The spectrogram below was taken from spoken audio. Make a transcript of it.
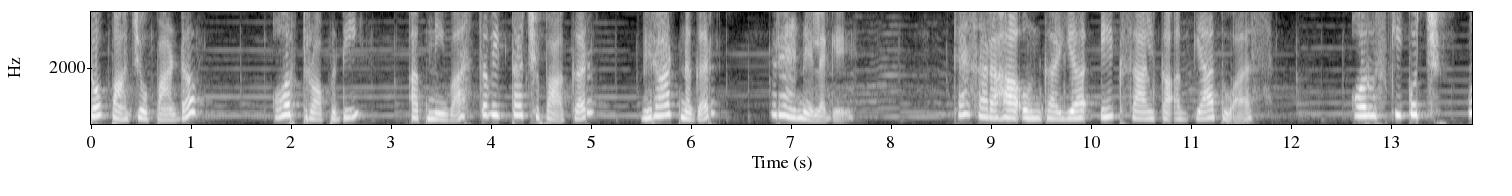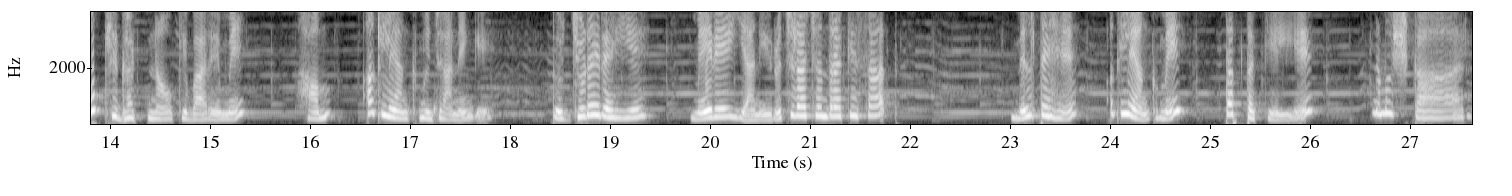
तो पाँचों पांडव और द्रौपदी अपनी वास्तविकता छिपाकर विराटनगर रहने लगे। कैसा रहा उनका यह एक साल का अज्ञातवास और उसकी कुछ मुख्य घटनाओं के बारे में हम अगले अंक में जानेंगे। तो जुड़े रहिए मेरे यानी रुचिरा चंद्रा के साथ। मिलते हैं अगले अंक में तब तक के लिए नमस्कार।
